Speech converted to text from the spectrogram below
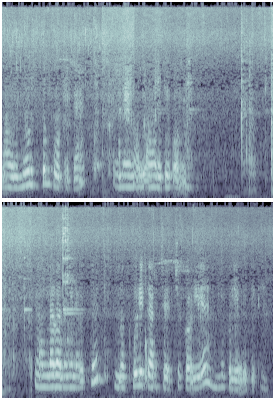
நான் ஒரு மூணு ஸ்பூன் போட்டிருக்கேன். இதை நல்லா வதக்கிக்கோங்க. நல்லா வதங்கின விட்டு நம்ம புளி கரைச்சி வச்சுக்கோ இல்லையா? இந்த புளியை ஊற்றிக்கலாம்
